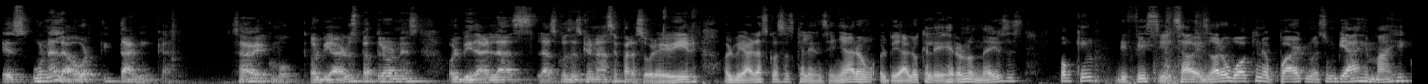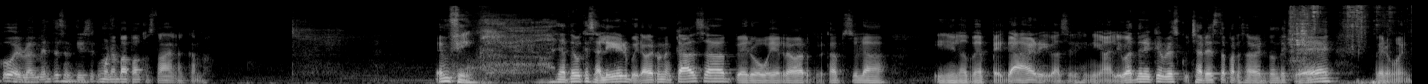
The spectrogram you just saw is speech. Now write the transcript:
es una labor titánica. ¿Sabe? Como olvidar los patrones, olvidar las, las cosas que uno hace para sobrevivir, olvidar las cosas que le enseñaron, olvidar lo que le dijeron los medios, es fucking difícil, ¿sabes? No a walk in a park, no es un viaje mágico de realmente sentirse como una papa acostada en la cama. En fin, ya tengo que salir, voy a ir a ver una casa, pero voy a grabar otra cápsula y las voy a pegar y va a ser genial. Y voy a tener que reescuchar esta para saber dónde quedé, pero bueno,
